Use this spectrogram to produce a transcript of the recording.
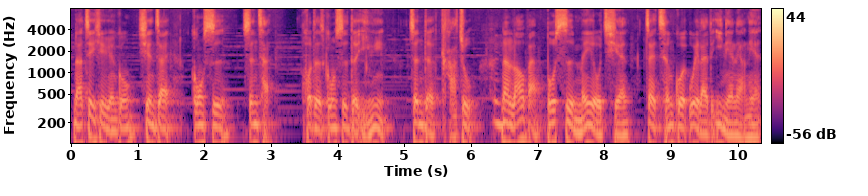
那这些员工现在公司生产或者是公司的营运真的卡住，那老板不是没有钱再撑过未来的一年两年，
